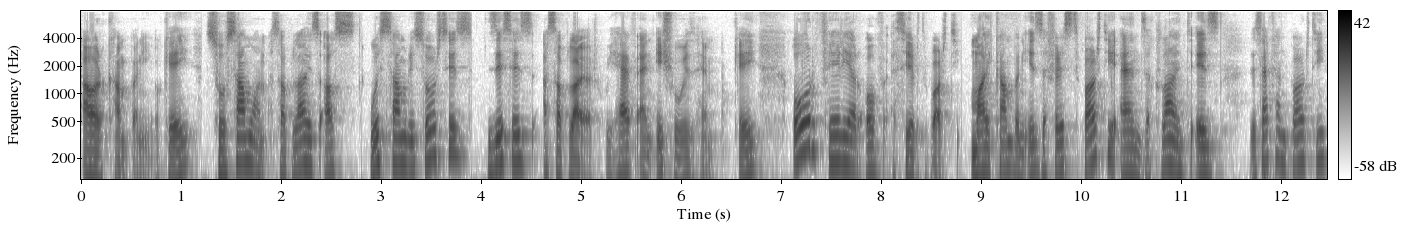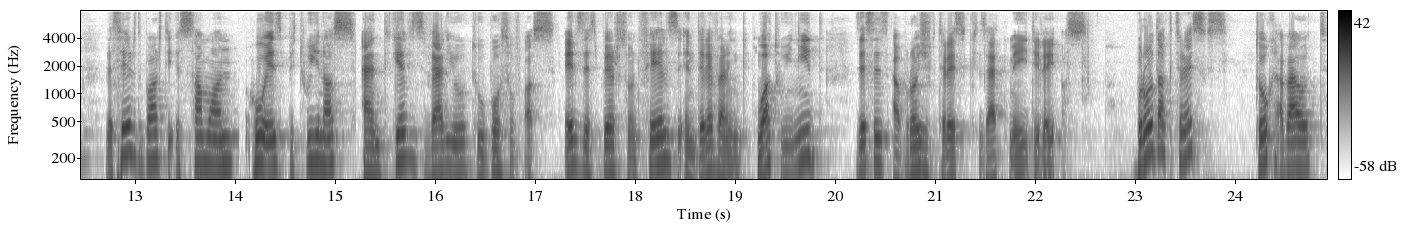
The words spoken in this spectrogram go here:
our company okay? So someone supplies us with some resources. This is a supplier. We have an issue with him okay? Or failure of a third party. My company is the first party and the client is the second party. The third party is someone who is between us and gives value to both of us. If this person fails in delivering what we need this is a project risk that may delay us. Product risks talk about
